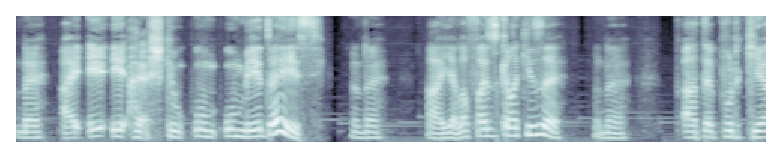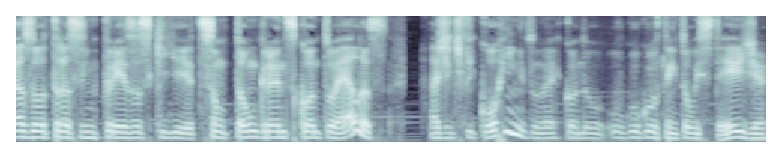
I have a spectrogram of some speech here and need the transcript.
né? Aí, e, e, acho que o, o medo é esse, né? Aí ela faz o que ela quiser, né? Até porque as outras empresas que são tão grandes quanto elas, a gente ficou rindo, né? Quando o Google tentou o Stadia,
